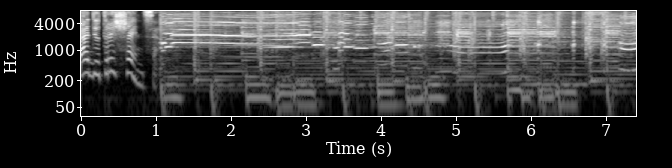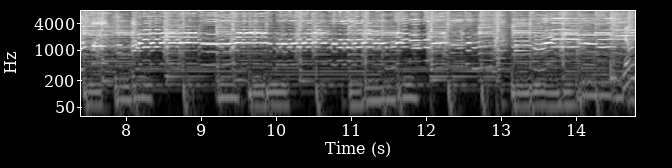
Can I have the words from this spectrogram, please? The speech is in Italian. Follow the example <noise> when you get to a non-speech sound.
Radio Trescenza.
